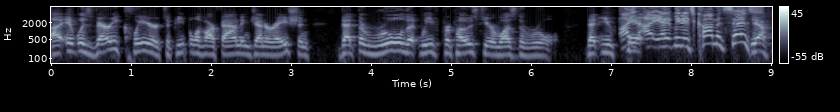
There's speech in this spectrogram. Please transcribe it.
uh, it was very clear to people of our founding generation that the rule that we've proposed here was the rule that you can't. I, I, I mean, it's common sense. Yeah,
